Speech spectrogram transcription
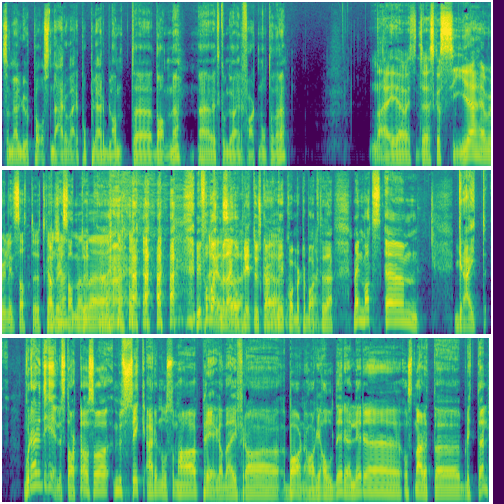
som jeg har lurt på åssen det er å være populær blant eh, damene. Jeg vet ikke om du har erfart noe til det? Nei, jeg vet ikke hva jeg skal si. Jeg, jeg blir litt satt ut, kanskje. satt men, ut. eh, Vi får varme deg altså, opp litt, du skal, ja. vi kommer tilbake til det. Men Mats, um, greit. Hvor er det det hele starta? Altså, musikk, er det noe som har prega deg fra barnehagealder, eller uh, åssen er dette blitt til?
